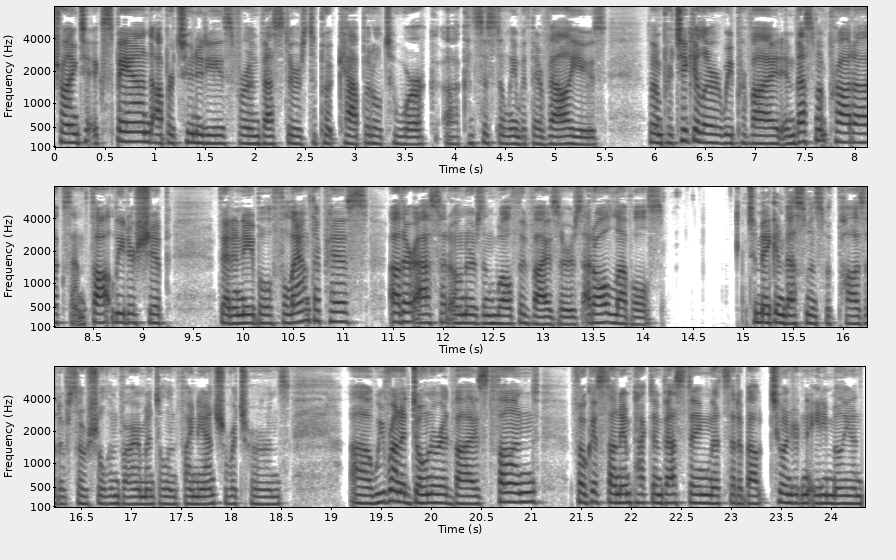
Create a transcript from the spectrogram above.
trying to expand opportunities for investors to put capital to work uh, consistently with their values. in particular, we provide investment products and thought leadership that enable philanthropists, other asset owners, and wealth advisors at all levels to make investments with positive social, environmental, and financial returns. Uh, we run a donor advised fund focused on impact investing that's at about $280 million.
